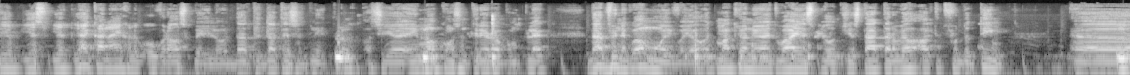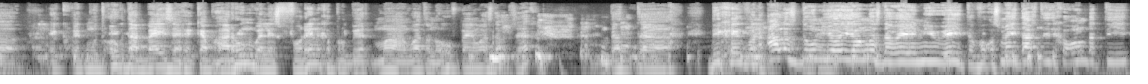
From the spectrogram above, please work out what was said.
je, je, je- jij kan eigenlijk overal spelen hoor. Dat, dat is het niet. Als je je eenmaal concentreert op een plek. Dat vind ik wel mooi voor jou. Het maakt jou niet uit waar je speelt. Je staat daar wel altijd voor het team. Eh, ik, ik moet ook daarbij zeggen, ik heb Haroon wel eens voorin geprobeerd. Man, wat een hoofdpijn was dat zeg. Dat, eh, die ging van alles doen, joh jongens, dat wil je niet weten. Volgens mij dacht hij gewoon dat hij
